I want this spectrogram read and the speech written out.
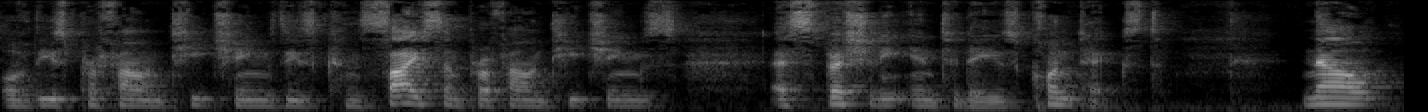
of these profound teachings, these concise and profound teachings, especially in today's context. Now,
